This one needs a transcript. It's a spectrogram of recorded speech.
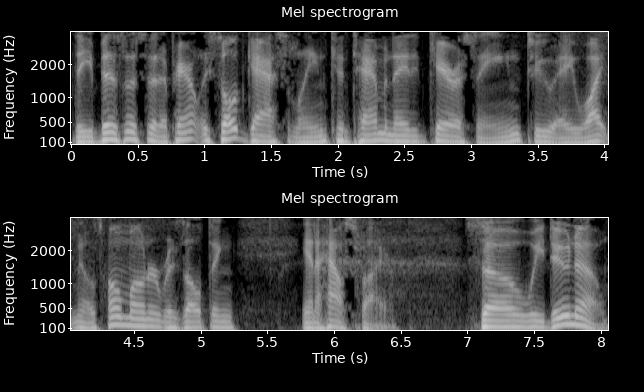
the business that apparently sold gasoline contaminated kerosene to a White Mills homeowner, resulting in a house fire. So we do know.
